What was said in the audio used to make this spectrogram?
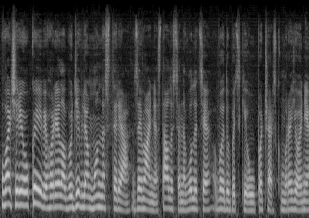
Увечері у Києві горіла будівля монастиря. Займання сталося на вулиці Видобицькій у Печерському районі.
